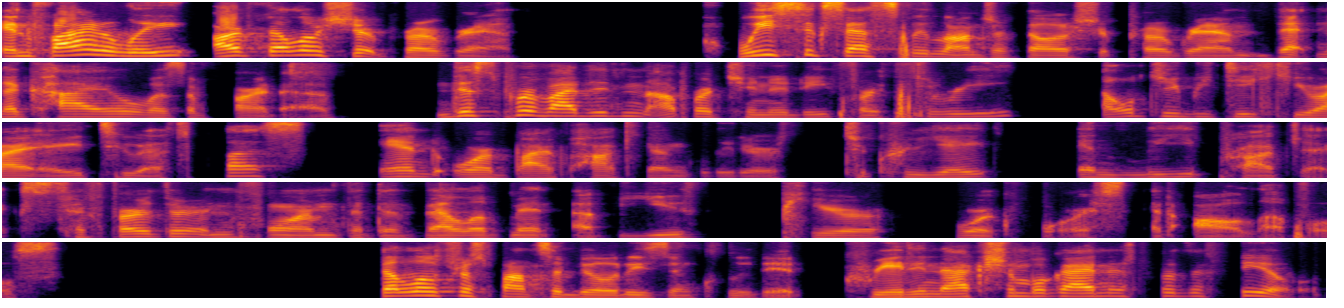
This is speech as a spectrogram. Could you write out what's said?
And finally, our fellowship program. We successfully launched a fellowship program that Naikya was a part of. This provided an opportunity for three LGBTQIA2S plus and or BIPOC young leaders to create and lead projects to further inform the development of youth peer workforce at all levels. Fellows' responsibilities included creating actionable guidance for the field,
